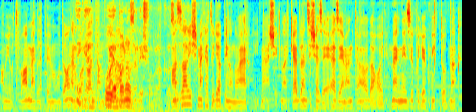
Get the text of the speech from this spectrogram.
ami ott van, meglepő módon, nem Igen, gondoltam volna. újabban azzal is foglalkozom. Azzal is, meg hát ugye a Pinot Noir egy másik nagy kedvenc, és ezért, ezért mentem el oda, hogy megnézzük, hogy ők mit tudnak.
